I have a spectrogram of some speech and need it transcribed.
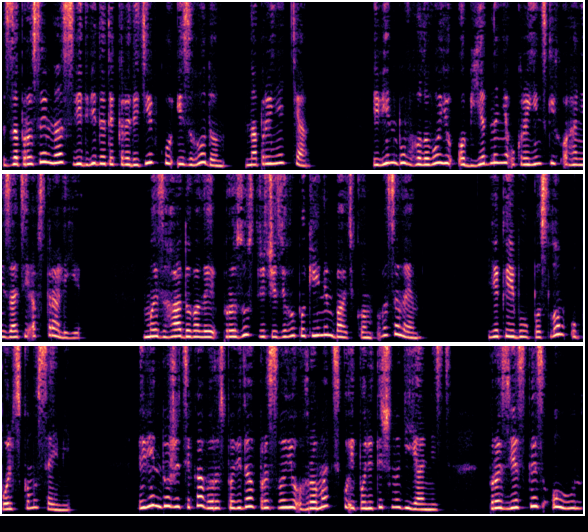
запросив нас відвідати кредитівку і згодом на прийняття. І він був головою об'єднання українських організацій Австралії. Ми згадували про зустрічі з його покійним батьком Василем, який був послом у польському сеймі. Він дуже цікаво розповідав про свою громадську і політичну діяльність, про зв'язки з ОУН,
